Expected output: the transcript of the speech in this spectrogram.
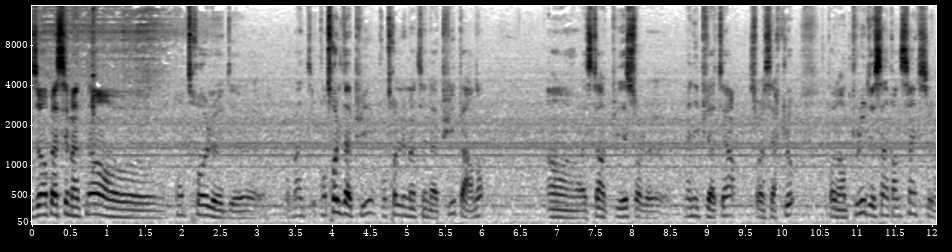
Nous allons passer maintenant au contrôle de contrôle d'appui, contrôle de maintien d'appui, pardon, en restant appuyé sur le manipulateur, sur le cerclo, pendant plus de 55 secondes.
